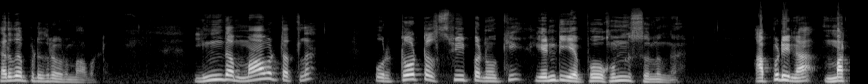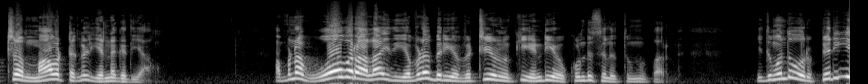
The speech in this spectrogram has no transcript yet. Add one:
கருதப்படுகிற ஒரு மாவட்டம். இந்த மாவட்டத்தில் ஒரு டோட்டல் ஸ்வீப்பை நோக்கி என்டிஏ போகும்னு சொல்லுங்கள் அப்படின்னா மற்ற மாவட்டங்கள் என்ன கதியாகும்? அப்படின்னா ஓவராலாக இது எவ்வளோ பெரிய வெற்றியை நோக்கி என்டிஏவை கொண்டு செலுத்தும்னு பாருங்கள் இது வந்து ஒரு பெரிய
